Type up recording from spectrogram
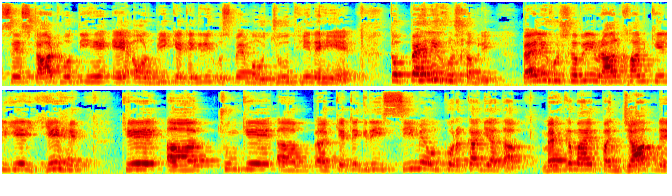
से स्टार्ट होती है, ए और बी कैटेगरी उसमें मौजूद ही नहीं है। तो पहली खुशखबरी पहली खुशखबरी इमरान खान के लिए यह है कि चूँकि कैटेगरी सी में उनको रखा गया था, महकमा पंजाब ने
